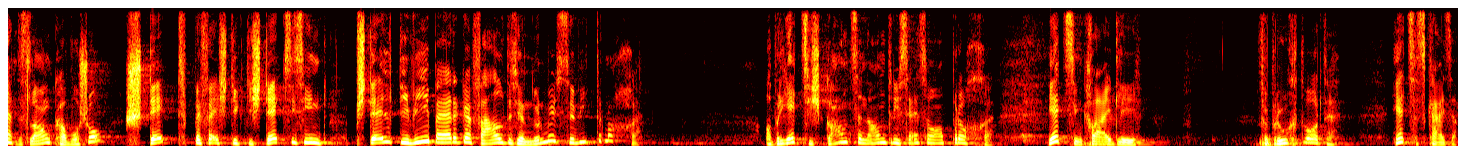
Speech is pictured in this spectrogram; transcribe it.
hatten ein Land, wo schon Städte, befestigte Städte sind, bestellte Weinberge, Felder, sie nur müssen weitermachen. Aber jetzt ist ganz eine andere Saison abgebrochen. Jetzt sind Kleidli verbraucht worden. Jetzt hat es geheißen,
